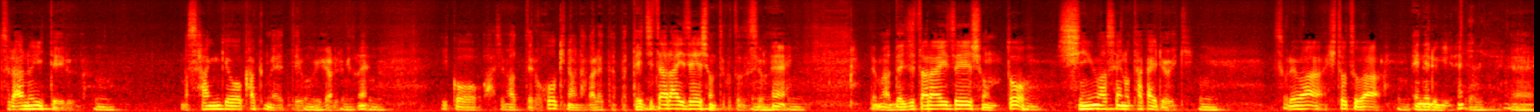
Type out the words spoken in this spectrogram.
貫いている、まあ、産業革命ってよく言われるけどね、以降始まってる大きな流れってやっぱデジタライゼーションってことですよね、でまあ、デジタライゼーションと親和性の高い領域、それは一つはエネルギーね、え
